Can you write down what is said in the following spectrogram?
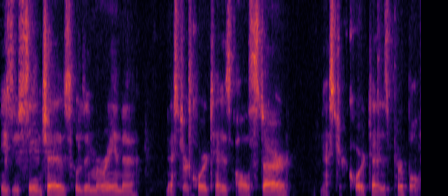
Jesus Sanchez, Jose Miranda, Nestor Cortes All Star, Nestor Cortes purple.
